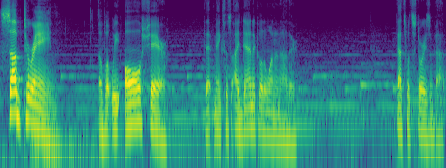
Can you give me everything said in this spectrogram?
subterrane of what we all share that makes us identical to one another. That's what story's about.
